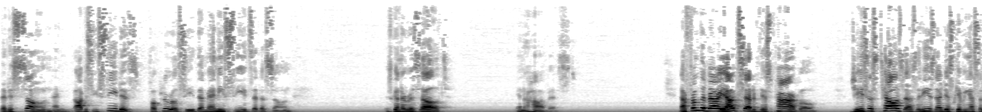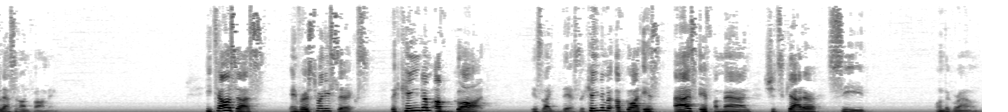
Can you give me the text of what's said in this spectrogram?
that is sown, and obviously seed is for plural seed, there are many seeds that are sown, is going to result in a harvest. Now from the very outset of this parable, Jesus tells us that he's not just giving us a lesson on farming. He tells us in verse 26, the kingdom of God is like this. The kingdom of God is as if a man should scatter seed on the ground.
